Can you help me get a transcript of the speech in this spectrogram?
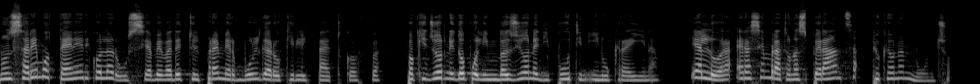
Non saremo teneri con la Russia, aveva detto il premier bulgaro Kirill Petkov, pochi giorni dopo l'invasione di Putin in Ucraina, e allora era sembrata una speranza più che un annuncio.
